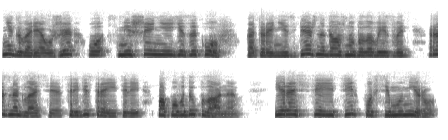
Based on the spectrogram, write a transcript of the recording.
не говоря уже о смешении языков, которое неизбежно должно было вызвать разногласия среди строителей по поводу плана, и рассеять их по всему миру,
